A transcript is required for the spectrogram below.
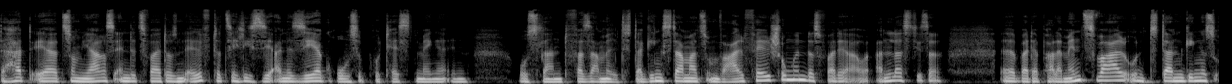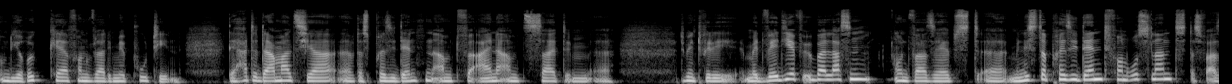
da hat er zum Jahresende 2011 tatsächlich eine sehr große Protestmenge in Russland versammelt. Da ging es damals um Wahlfälschungen, das war der Anlass dieser äh, bei der Parlamentswahl und dann ging es um die Rückkehr von Wladimir Putin. Der hatte damals ja äh, das Präsidentenamt für eine Amtszeit im äh, Medvedev überlassen und war selbst äh, Ministerpräsident von Russland. Das war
